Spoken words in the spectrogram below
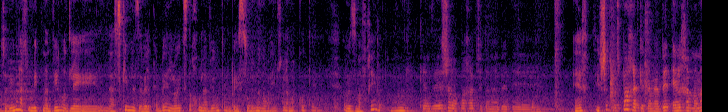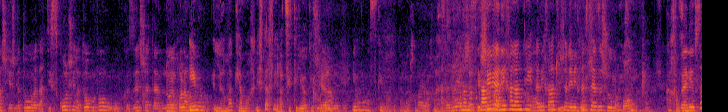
עכשיו, אם אנחנו מתנדבים עוד להסכים לזה ולקבל, לא יצטרכו להעביר אותנו בייסורים הנוראים של המכות האלה. אבל זה מפחיד. כן, זה יש שם פחד שאתה מאבד... אה, איך? אי אפשר. יש פחד, כי אתה מאבד, אין לך ממש, יש את התוהו ובוהו, התסכול של התוהו ובוהו הוא כזה שאתה לא יכול לעמוד מולו. למה? כי המוח נפתח לי, רציתי להיות יכולה. אם אני מסכימה, ואתה לא יכולה ככה. תקשיבי, אני חלמתי, אני חלמתי שאני נכנסת לאיזשהו מקום, ככה זה. ואני עושה,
